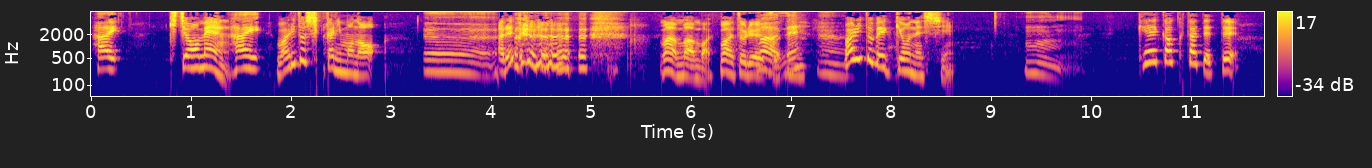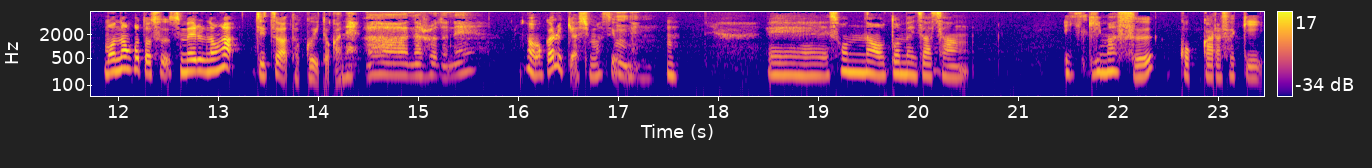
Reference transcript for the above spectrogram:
はい。几帳面、はい。割としっかり者。うーん。あれ？まあまあまあ、まあとりあえず。まあねうんうん割と別居熱心。うん。計画立てて物事を進めるのが実は得意とかね。ああ、なるほどね。まあわかる気がしますよね。うん。えー、そんな乙女座さん、いきます？こっから先。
